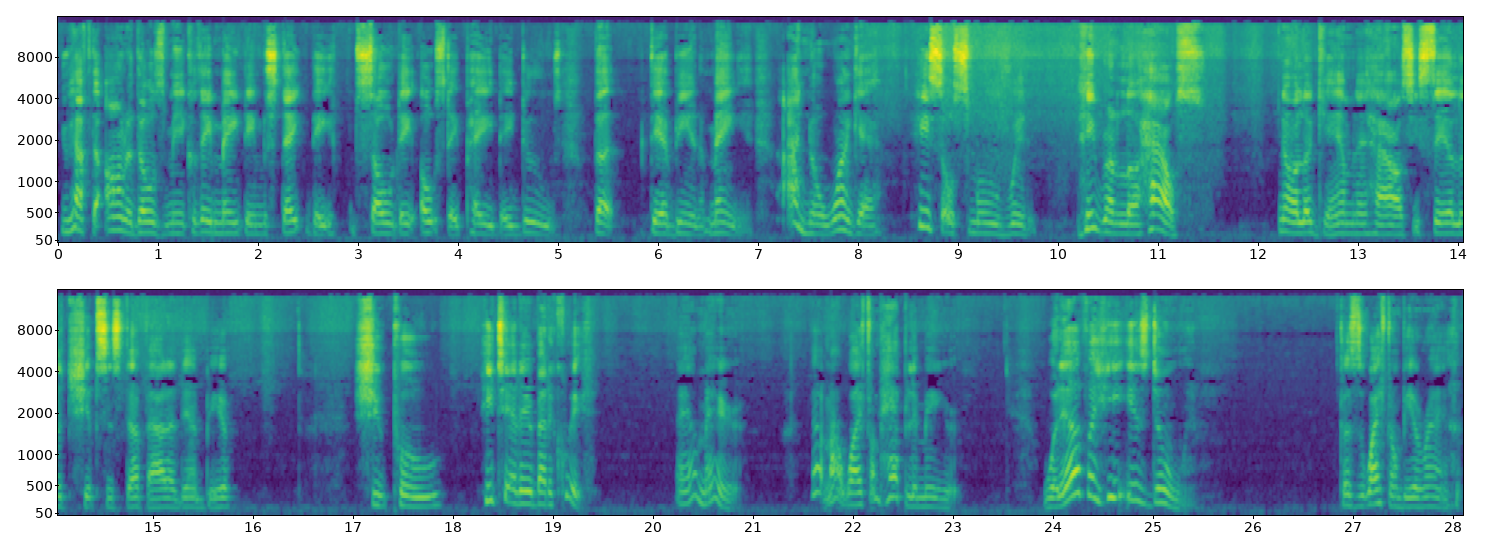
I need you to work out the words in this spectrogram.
You have to honor those men because they made their mistake. They sold their oats. They paid their dues. But they're being a man. I know one guy. He's so smooth with it. He run a little house. You know, a little gambling house. He sell little chips and stuff out of them beer. Shoot pool. He tell everybody quick. Hey, I'm married. Got my wife. I'm happily married. Whatever he is doing, because his wife don't be around,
